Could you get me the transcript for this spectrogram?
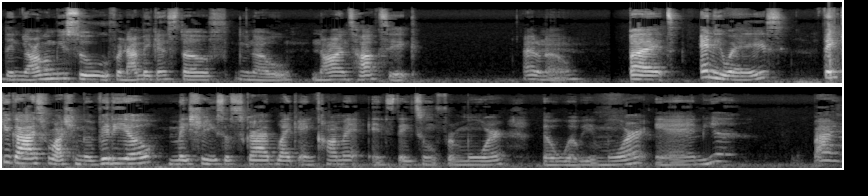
Then y'all gonna be sued for not making stuff, you know, non-toxic. I don't know. But anyways, thank you guys for watching the video. Make sure you subscribe, like, and comment and stay tuned for more. There will be more and yeah, bye.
